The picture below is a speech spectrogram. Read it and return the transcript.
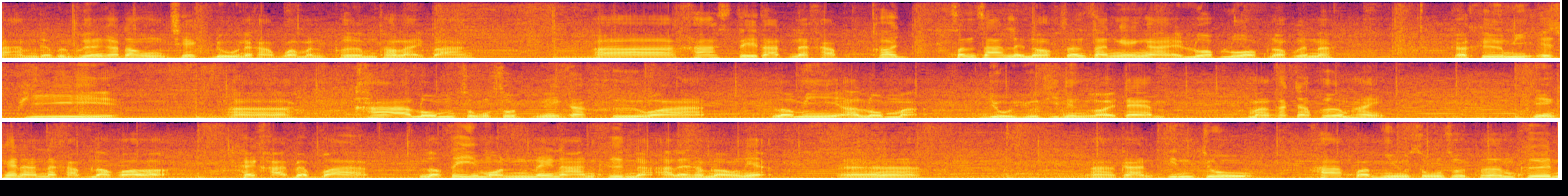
ตามเดี๋ยวเพื่อนๆก็ต้องเช็คดูนะครับว่ามันเพิ่มเท่าไหร่บ้างอ่าค่าสเตตัสนะครับก็สั้นๆเลยเนาะสั้นๆง่ายๆ รวบๆเนาะเพื่อนนะก็คือมี HP อ่าค่าอารมณ์สูงสุดนี่ก็คือว่าเรามีอารมณ์อะอยู่อยู่ที่ 100 แต้ม มันก็จะเพิ่มให้ เพียงแค่นั้นนะครับ เราก็ คล้ายๆ แบบว่าเราตีมอนได้นานขึ้นอะอะไรทำนองเนี้ยอ่าอ่าการกินจุค่าความหิวสูงสุดเพิ่มขึ้น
